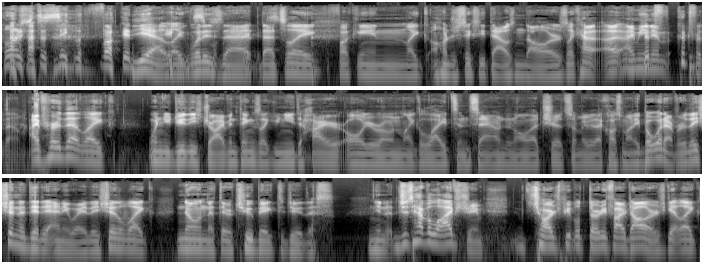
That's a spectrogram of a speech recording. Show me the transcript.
dollars to see the fucking. Yeah, like what is that? That's like fucking like one hundred sixty thousand dollars. Like how? I, I mean, good, it- good for them. I've heard that like when you do these driving things, like you need to hire all your own like lights and sound and all that shit. So maybe that costs money. But whatever, they shouldn't have did it anyway. They should have like known that they're too big to do this. You know, just have a live stream, charge people thirty five dollars, get like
